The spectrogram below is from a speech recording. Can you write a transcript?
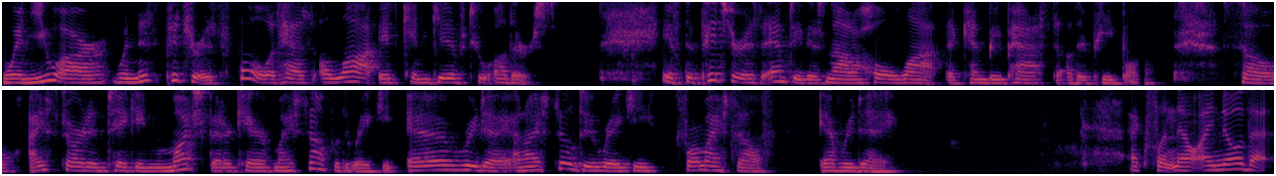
When you are when this pitcher is full, it has a lot it can give to others. If the pitcher is empty, there's not a whole lot that can be passed to other people. So I started taking much better care of myself with Reiki every day, and I still do Reiki for myself every day. Excellent. Now, I know that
